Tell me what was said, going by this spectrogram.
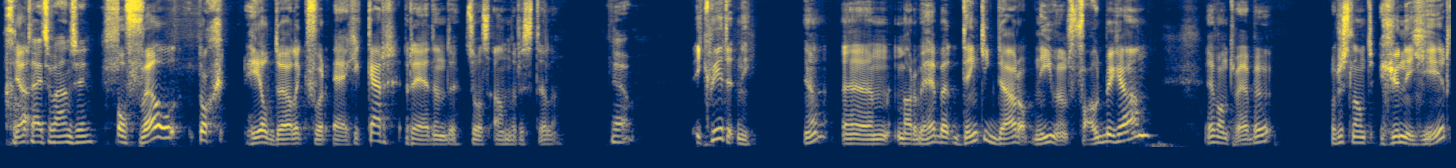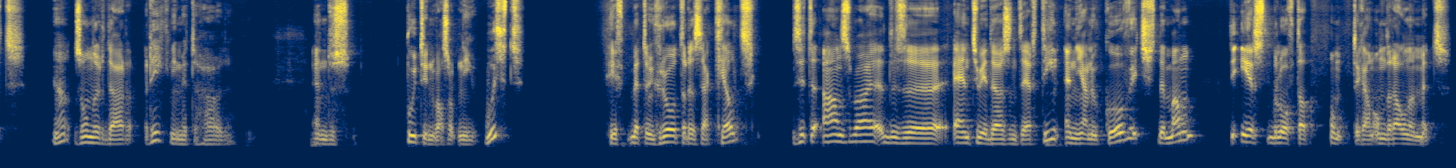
Grootheidswaanzin. Ja, ofwel toch heel duidelijk voor eigen kar rijdende, zoals anderen stellen. Ja. Ik weet het niet. Ja? Um, maar we hebben, denk ik, daar opnieuw een fout begaan want we hebben Rusland genegeerd ja, zonder daar rekening mee te houden. En dus Poetin was opnieuw woest, heeft met een grotere zak geld zitten aanzwaaien, dus uh, eind 2013. En Yanukovych, de man die eerst beloofd had om te gaan onderhandelen met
